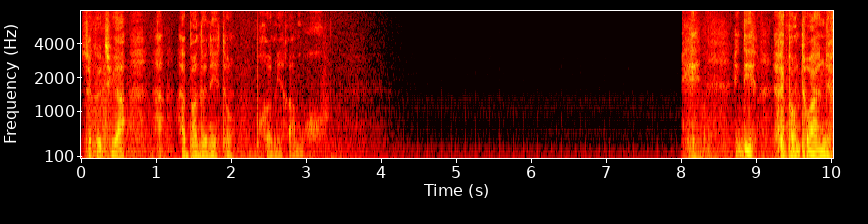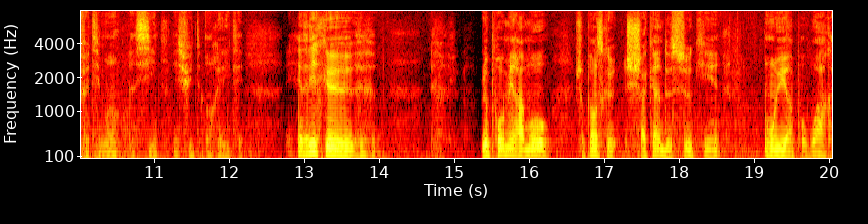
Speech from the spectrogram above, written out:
ce que tu as abandonné ton premier amour. il dit, réponds-toi, effectivement, ainsi, et suite, en réalité. C'est-à-dire que euh, le premier amour, je pense que chacun de ceux qui ont eu à pouvoir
